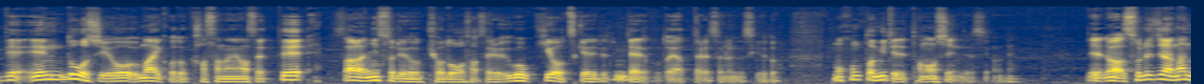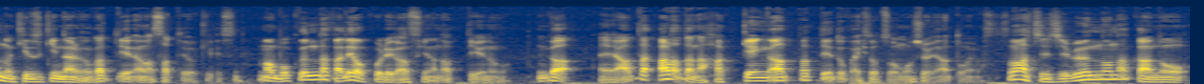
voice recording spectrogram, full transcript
で、円同士をうまいこと重ね合わせて、さらにそれを挙動させる、動きをつけるみたいなことをやったりするんですけど、もう本当見てて楽しいんですよね。で、まあ、それじゃあ何の気づきになるのかっていうのはさておきですね。まあ、僕の中ではこれが好きなんだっていうのが、えー、新たな発見があったっていうのが一つ面白いなと思います。すなわち自分の中の、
